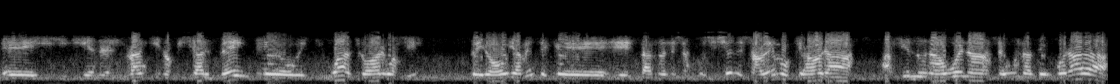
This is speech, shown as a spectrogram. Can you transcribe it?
eh, y, y, en el ranking oficial 20 o 24 o algo así. Pero obviamente que eh, estando en esas posiciones sabemos que ahora haciendo una buena segunda temporada,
